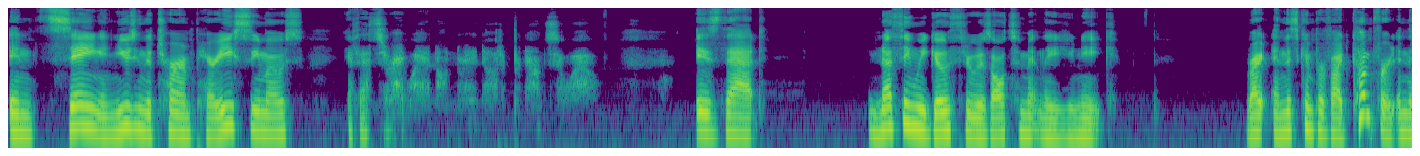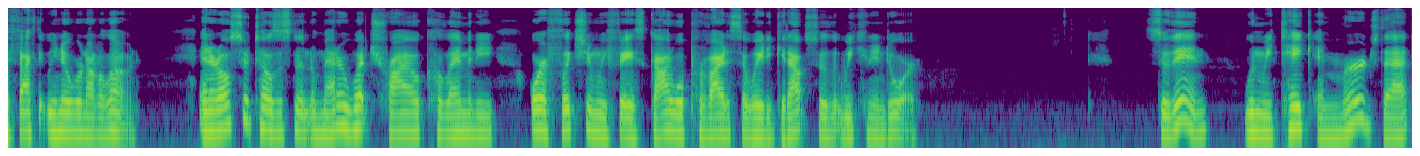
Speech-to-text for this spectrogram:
in saying and using the term perissimos if that's the right way, I don't really know how to pronounce it well, is that nothing we go through is ultimately unique. Right? And this can provide comfort in the fact that we know we're not alone. And it also tells us that no matter what trial, calamity, or affliction we face, God will provide us a way to get out so that we can endure. So then, when we take and merge that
